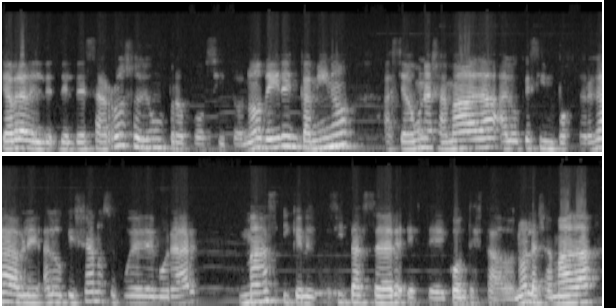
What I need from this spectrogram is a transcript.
que habla del, desarrollo de un propósito, ¿no? De ir en camino hacia una llamada, algo que es impostergable, algo que ya no se puede demorar más y que necesita ser este, contestado, ¿no? La llamada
